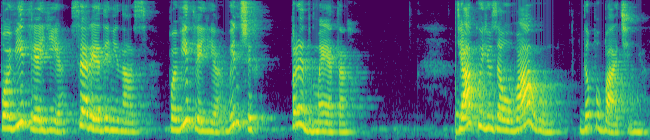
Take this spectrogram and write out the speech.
Повітря є всередині нас, повітря є в інших предметах. Дякую за увагу. До побачення!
